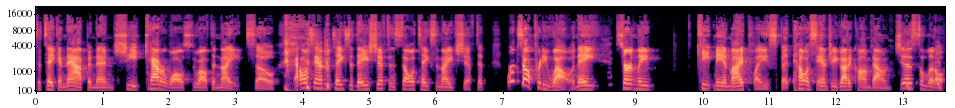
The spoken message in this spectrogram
to take a nap and then she caterwauls throughout the night. So Alessandra takes the day shift and Stella takes the night shift. It works out pretty well. And they certainly keep me in my place. But Alessandra, you got to calm down just a little.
